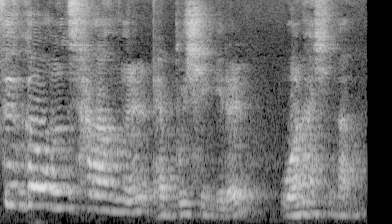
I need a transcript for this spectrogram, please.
뜨거운 사랑을 베푸시기를 원하신다는 거예요.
